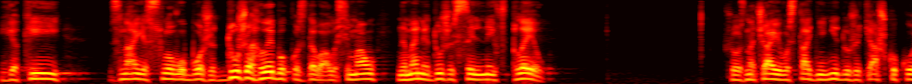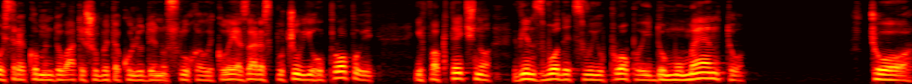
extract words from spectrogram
який знає Слово Боже, дуже глибоко здавалося, мав на мене дуже сильний вплив. Що означає, в останні дні дуже тяжко когось рекомендувати, щоб ви таку людину слухали. Коли я зараз почув його проповідь, і фактично він зводить свою проповідь до моменту, що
